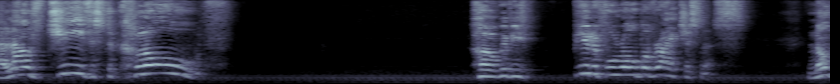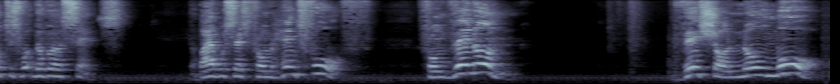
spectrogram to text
Allows Jesus to clothe her with his beautiful robe of righteousness. Notice what the verse says. The Bible says, from henceforth, from then on, there shall no more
